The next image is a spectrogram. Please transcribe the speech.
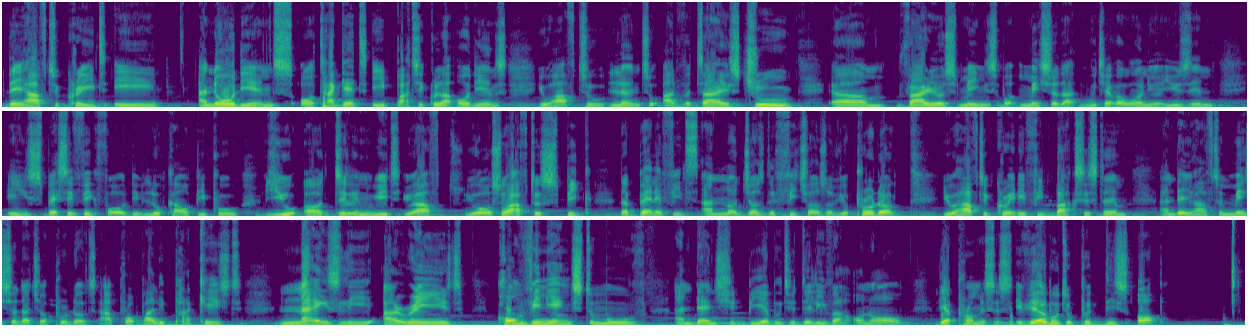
Then you have to create a an audience or target a particular audience, you have to learn to advertise through um, various means, but make sure that whichever one you are using is specific for the local people you are dealing with. You have to, you also have to speak the benefits and not just the features of your product. You have to create a feedback system, and then you have to make sure that your products are properly packaged, nicely arranged, convenient to move and then should be able to deliver on all their promises. If you're able to put this up,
